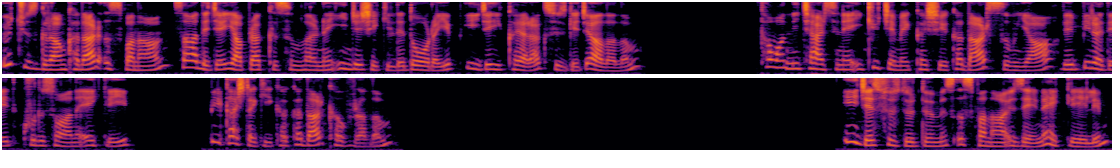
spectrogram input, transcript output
300 gram kadar ıspanağın sadece yaprak kısımlarını ince şekilde doğrayıp iyice yıkayarak süzgece alalım. Tavanın içerisine 2-3 yemek kaşığı kadar sıvı yağ ve 1 adet kuru soğanı ekleyip birkaç dakika kadar kavuralım. İyice süzdürdüğümüz ıspanağı üzerine ekleyelim.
